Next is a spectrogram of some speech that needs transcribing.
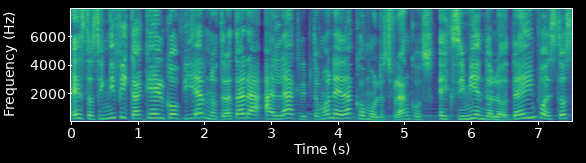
Esto significa que el gobierno tratará a la criptomoneda como los francos, eximiéndolo de impuestos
